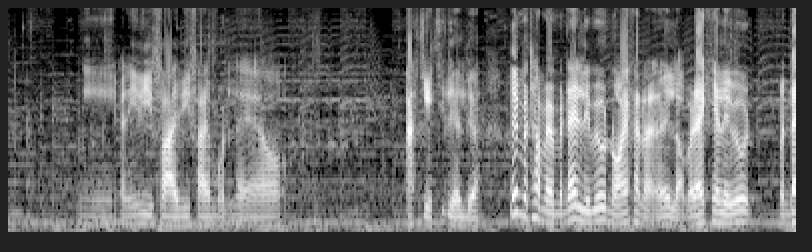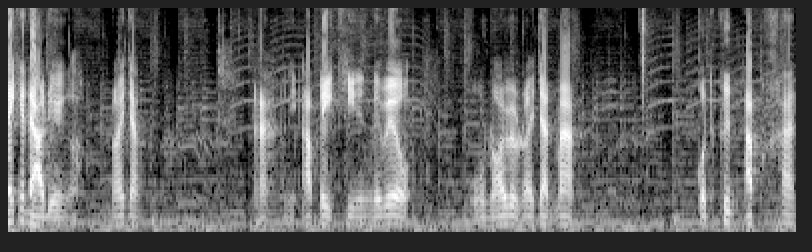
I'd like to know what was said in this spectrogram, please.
20นี่อันนี้รีไฟรีไฟหมดแล้วอาเกตที่เหลือเหลือเฮ้ยมันทำไมมันได้เลเวลน้อยขนาดนั้นเลยเหรอมันได้แค่เลเวลมันได้แค่ดาวเดียวเองเหรอน้อยจังอะนี่อัพไปอีกทีหนึ่งเลเวลโอ้น้อยแบบน้อยจัดมาก กดขึ้นอัพขั้น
